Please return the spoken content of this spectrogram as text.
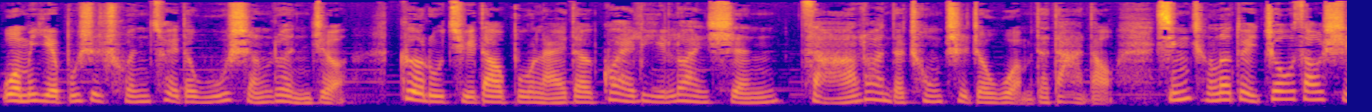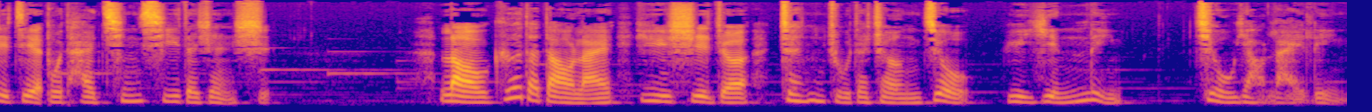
我们也不是纯粹的无神论者，各路渠道捕来的怪力乱神杂乱地充斥着我们的大脑，形成了对周遭世界不太清晰的认识。老哥的到来预示着真主的拯救与引领就要来临。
